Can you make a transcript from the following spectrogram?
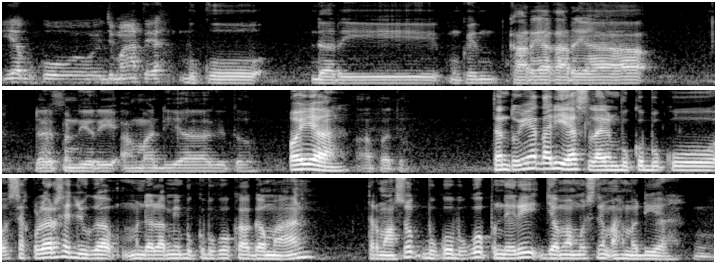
Iya buku jemaat ya. buku dari mungkin karya-karya dari pendiri Ahmadiyah gitu. Oh iya, Apa tuh? tentunya tadi ya selain buku-buku sekuler saya juga mendalami buku-buku keagamaan termasuk buku-buku pendiri Jamaah Muslim Ahmadiyah. Hmm.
